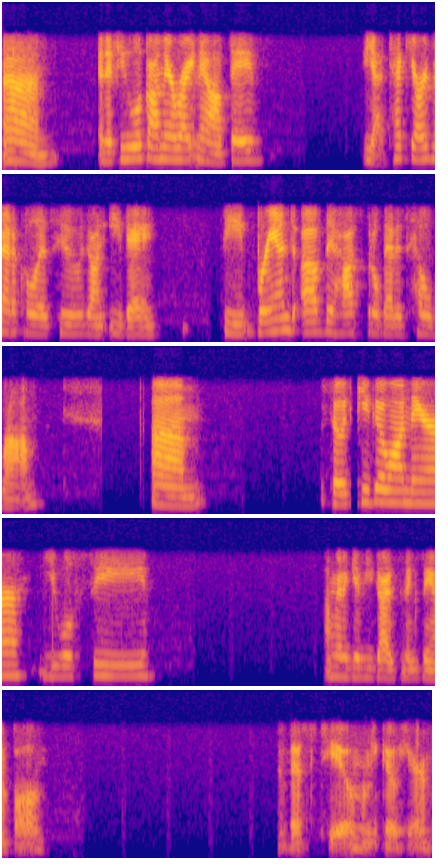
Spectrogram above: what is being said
Um, and if you look on there right now, they've, yeah, Techyard Medical is who's on eBay. The brand of the hospital bed is Hillrom. Um, so if you go on there, you will see. I'm going to give you guys an example of this too. Let me go here.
